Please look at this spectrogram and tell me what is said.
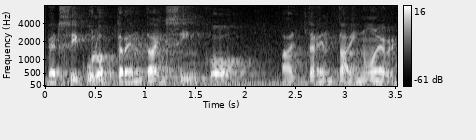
Versículos 35 al 39.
